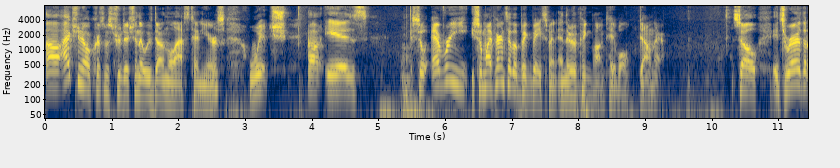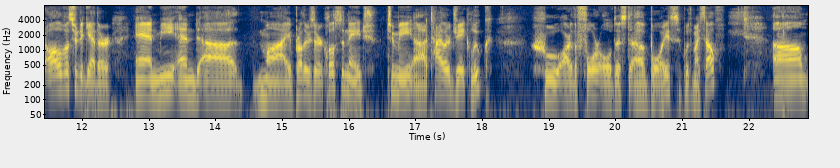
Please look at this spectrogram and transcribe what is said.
Uh, I actually know a Christmas tradition that we've done in the last 10 years, which uh, is so every. So my parents have a big basement, and there's a ping pong table down there. So it's rare that all of us are together, and me and uh, my brothers that are close in age to me, uh, Tyler, Jake, Luke, who are the four oldest uh, boys with myself, um,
